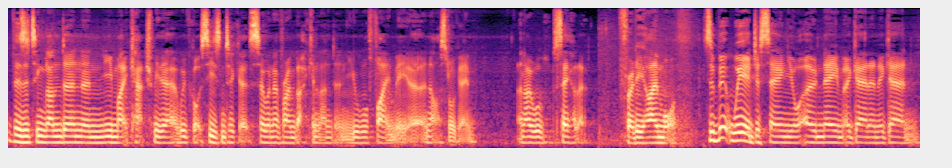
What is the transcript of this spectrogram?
visiting London, and you might catch me there, we've got season tickets, so whenever I'm back in London, you will find me at an Arsenal game, and I will say hello. Freddie Highmore. It's a bit weird just saying your own name again and again.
